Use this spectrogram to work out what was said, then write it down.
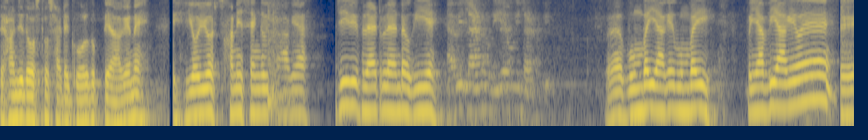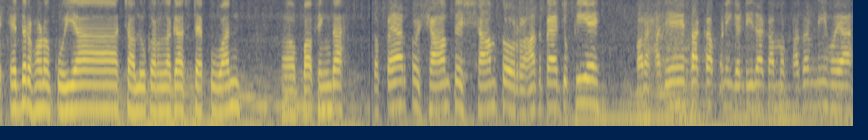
ਤੇ ਹਾਂਜੀ ਦੋਸਤੋ ਸਾਡੇ ਗੋਲ ਗੱਪੇ ਆ ਗਏ ਨੇ। ਯੋ ਯੋ ਹਨੀ ਸਿੰਘ ਵੀ ਆ ਗਿਆ। ਜੀ ਵੀ ਫਲੈਟ ਲੈਂਡ ਹੋ ਗਈ ਏ। ਇਹ ਵੀ ਲੈਂਡ ਹੋ ਗਈ ਹੈ ਉਹ ਵੀ ਲੈਂਡ ਹੋ ਗਈ ਮੁੰਬਈ ਆ ਗਏ ਮੁੰਬਈ। ਪੰਜਾਬੀ ਆ ਗਏ ਓਏ। ਤੇ ਇੱਧਰ ਹੁਣ ਕੁਈਆ ਚਾਲੂ ਕਰਨ ਲੱਗਾ ਸਟੈਪ 1 ਬਫਿੰਗ ਦਾ। ਦੁਪਹਿਰ ਤੋਂ ਸ਼ਾਮ ਤੇ ਸ਼ਾਮ ਤੋਂ ਰਾਤ ਪੈ ਚੁੱਕੀ ਏ ਪਰ ਹਜੇ ਤੱਕ ਆਪਣੀ ਗੱਡੀ ਦਾ ਕੰਮ ਖਤਮ ਨਹੀਂ ਹੋਇਆ।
